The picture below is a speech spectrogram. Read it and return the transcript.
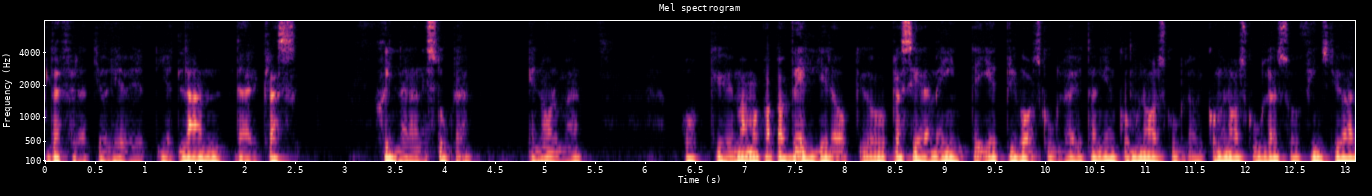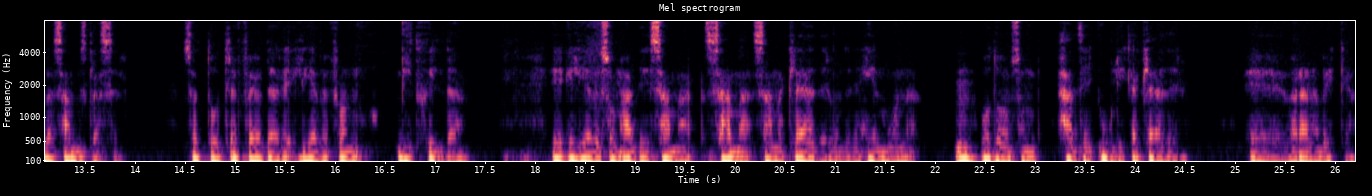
Därför att jag lever i ett land där klasskillnaderna är stora, enorma. Och eh, mamma och pappa väljer att, att placera mig inte i ett privatskola utan i en kommunalskola. Och I kommunalskola så finns det ju alla samhällsklasser. Så att då träffar jag där elever från vitt skilda Eh, elever som hade samma, samma, samma kläder under en hel månad. Mm. Och de som hade olika kläder eh, varannan vecka.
